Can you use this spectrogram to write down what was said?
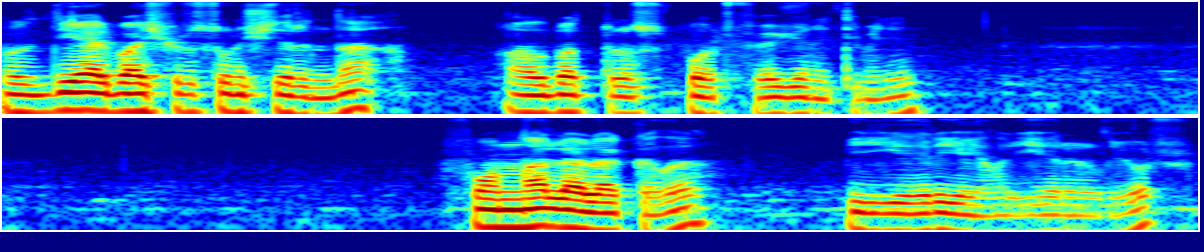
Bu diğer başvuru sonuçlarında Albatros portföy yönetiminin fonlarla alakalı bilgileri yer alıyor.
